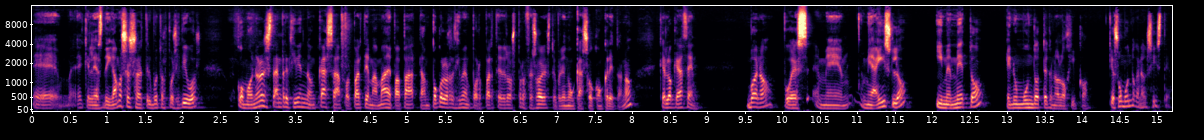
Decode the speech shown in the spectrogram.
que les digamos esos atributos positivos, como no los están recibiendo en casa por parte de mamá, de papá, tampoco los reciben por parte de los profesores, estoy poniendo un caso concreto, ¿no? ¿Qué es lo que hacen? Bueno, pues me, aíslo y me meto en un mundo tecnológico, que es un mundo que no existe.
